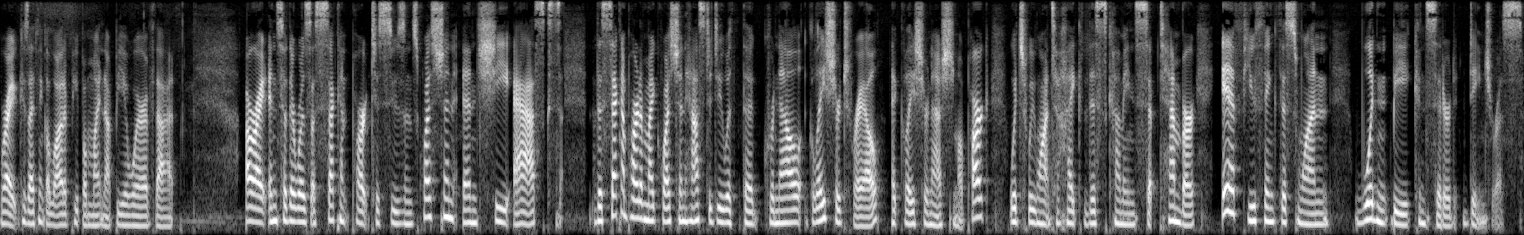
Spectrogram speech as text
Right. Because I think a lot of people might not be aware of that. All right. And so there was a second part to Susan's question, and she asks The second part of my question has to do with the Grinnell Glacier Trail at Glacier National Park, which we want to hike this coming September, if you think this one wouldn't be considered dangerous.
